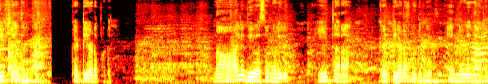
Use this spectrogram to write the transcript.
ഈ ക്ഷേത്രത്തിൽ കെട്ടിയടപ്പെടുന്നു. നാല് ദിവസങ്ങളിലും ഈ തറ കെട്ടിയടപ്പെടുന്നു എന്നുള്ളതാണ്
